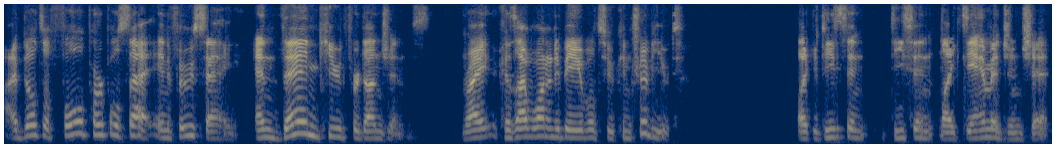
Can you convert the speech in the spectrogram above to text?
I built a full purple set in Fusang and then queued for dungeons, right? Because I wanted to be able to contribute like a decent decent like damage and shit.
